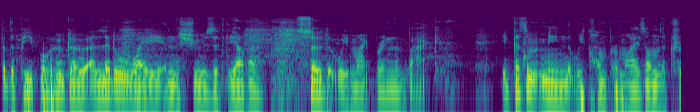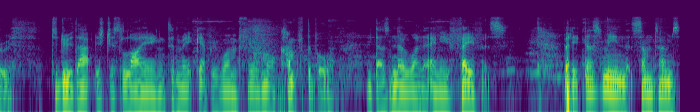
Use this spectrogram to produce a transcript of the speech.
but the people who go a little way in the shoes of the other so that we might bring them back. It doesn't mean that we compromise on the truth, to do that is just lying to make everyone feel more comfortable and does no one any favors. But it does mean that sometimes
